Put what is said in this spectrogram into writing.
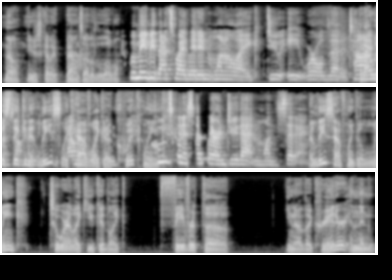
No, you just gotta bounce out of the level. Well, maybe that's why they didn't want to like do eight worlds at a time. But I was thinking at least like have like a quick link. Who's going to sit there and do that in one sitting? At least have like a link to where like you could like favorite the, you know, the creator and then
